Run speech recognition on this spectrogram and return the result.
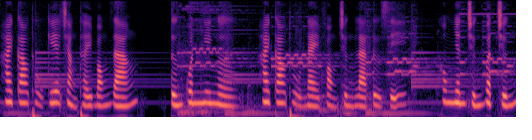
hai cao thủ kia chẳng thấy bóng dáng. Tướng quân nghi ngờ, hai cao thủ này phỏng chừng là tử sĩ, không nhân chứng vật chứng,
